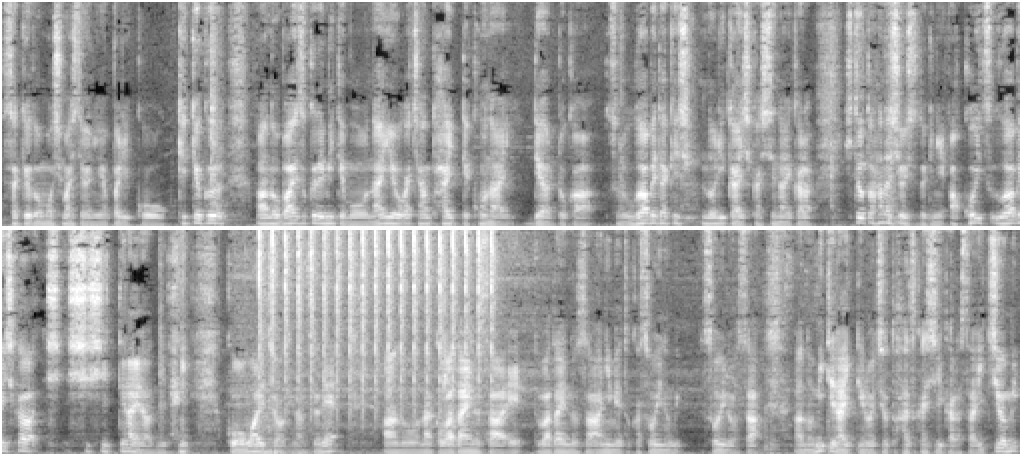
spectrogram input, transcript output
先ほど申しましたように、やっぱりこう、結局、あの、倍速で見ても内容がちゃんと入ってこないであるとか、その上辺だけの理解しかしてないから、人と話をした時に、あ、こいつ上辺しかし知ってないな、みたいに、こう思われちゃうわけなんですよね。あの、なんか話題のさ、え、話題のさ、アニメとかそういうのそういうのをさ、あの、見てないっていうのはちょっと恥ずかしいからさ、一応見、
